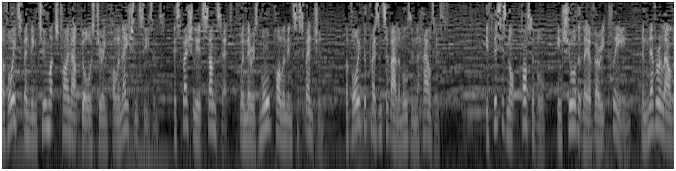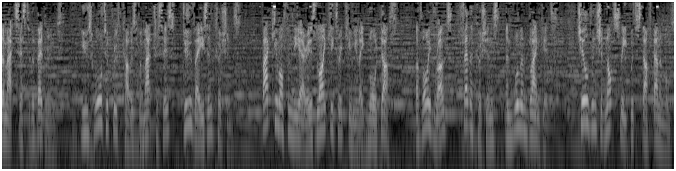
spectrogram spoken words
Avoid spending too much time outdoors during pollination seasons, especially at sunset, when there is more pollen in suspension. Avoid the presence of animals in the houses. If this is not possible, ensure that they are very clean, and never allow them access to the bedrooms. Use waterproof covers for mattresses, duvets and cushions. Vacuum often the areas likely to accumulate more dust. Avoid rugs, feather cushions, and woolen blankets. Children should not sleep with stuffed animals.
